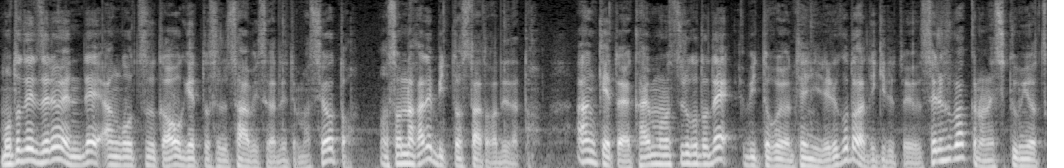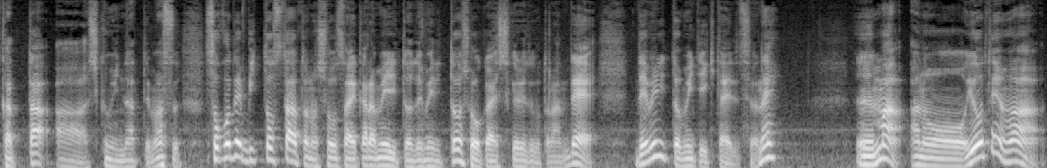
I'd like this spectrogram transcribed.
元で0円で暗号通貨をゲットするサービスが出てますよと。その中でビットスタートが出たと。アンケートや買い物することでビットコインを手に入れることができるというセルフバックのね、仕組みを使ったあ仕組みになってます。そこでビットスタートの詳細からメリット、デメリットを紹介してくれるということなんで、デメリットを見ていきたいですよね。うん、まあ、あのー、要点は、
